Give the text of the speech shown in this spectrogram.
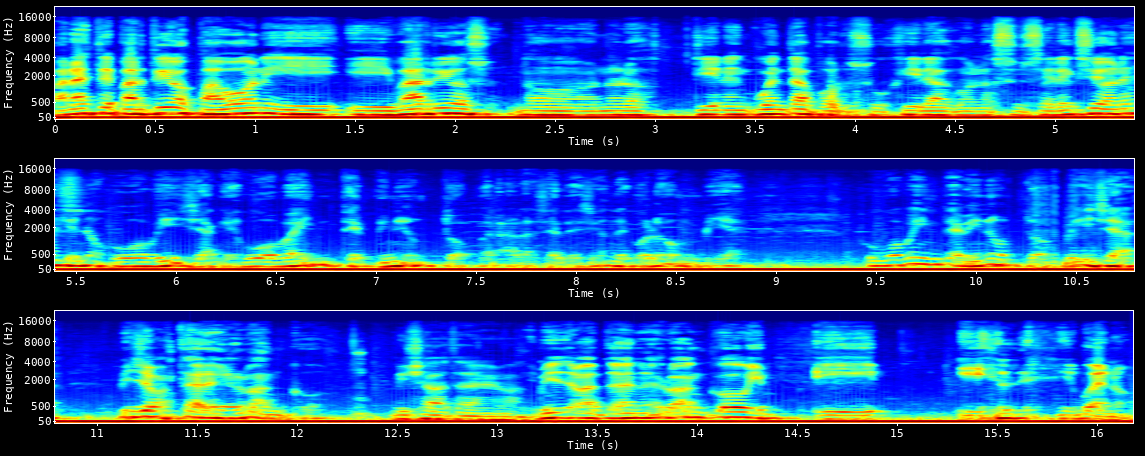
para este partido Pavón y, y Barrios no, no los tiene en cuenta por su gira con las, sus selecciones. Que no jugó Villa, que jugó 20 minutos para la selección de Colombia. Jugó 20 minutos. Villa, Villa va a estar en el banco. Villa va a estar en el banco. Villa va a estar en el banco y, y, bueno.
